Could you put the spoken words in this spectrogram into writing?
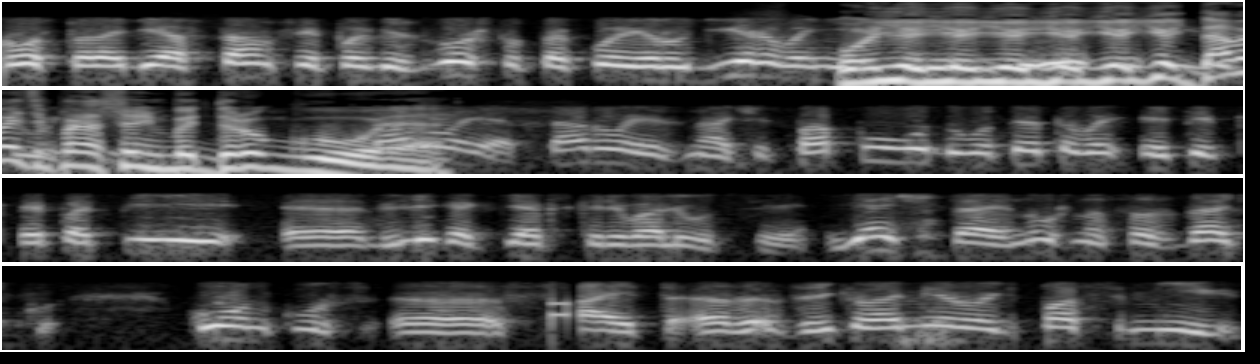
Просто радиостанции повезло, что такое эрудирование... Ой-ой-ой-ой-ой-ой, давайте про что-нибудь другое. Второе, второе, значит, по поводу вот этого эпопеи э, Великой Октябрьской революции. Я считаю, нужно создать конкурс, э, сайт, э, рекламировать по СМИ,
